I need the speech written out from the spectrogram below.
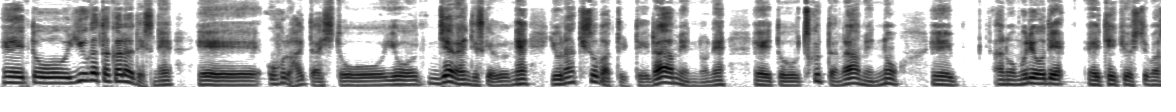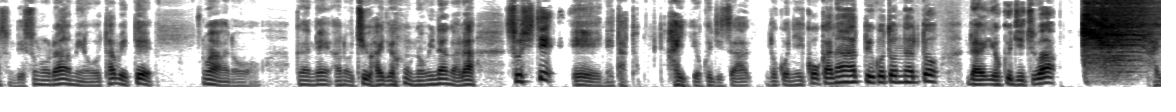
えっ、ー、と、夕方からですね、えー、お風呂入った人用じゃないんですけどね、夜泣きそばといって、ラーメンのね、えっ、ー、と、作ったラーメンの、えー、あの、無料で、え提供してますんで、そのラーメンを食べて、まあ、あの、ね、あの、チューハイで飲みながら、そして、えー、寝たと。はい、翌日はどこに行こうかなということになると、翌日は、はい、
